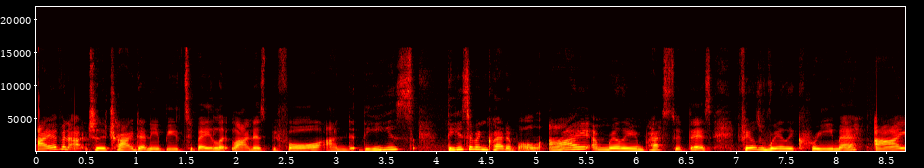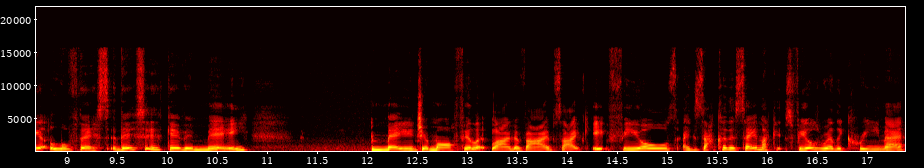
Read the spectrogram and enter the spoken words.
I haven't actually tried any Beauty Bay lip liners before and these these are incredible. I am really impressed with this. It feels really creamy. I love this. This is giving me major Morphe lip liner vibes. Like it feels exactly the same. Like it feels really creamy.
